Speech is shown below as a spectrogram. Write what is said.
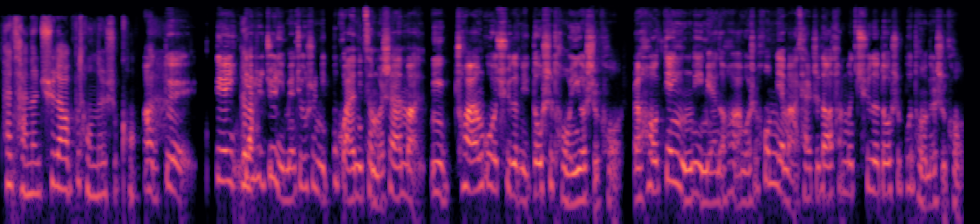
它才能去到不同的时空啊。对，电影电视剧里面就是你不管你怎么删嘛，你穿过去的你都是同一个时空。然后电影里面的话，我是后面嘛才知道他们去的都是不同的时空，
